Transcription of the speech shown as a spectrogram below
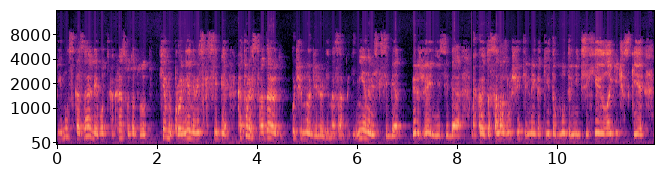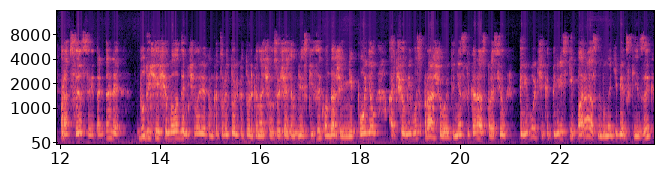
ему сказали вот как раз вот эту вот тему про ненависть к себе, которой страдают очень многие люди на Западе. Ненависть к себе, самоотвержение себя, какие-то саморазрушительные какие-то внутренние психологические процессы и так далее – Будучи еще молодым человеком, который только-только начал изучать английский язык, он даже не понял, о чем его спрашивают, и несколько раз просил переводчика перевести по-разному на тибетский язык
